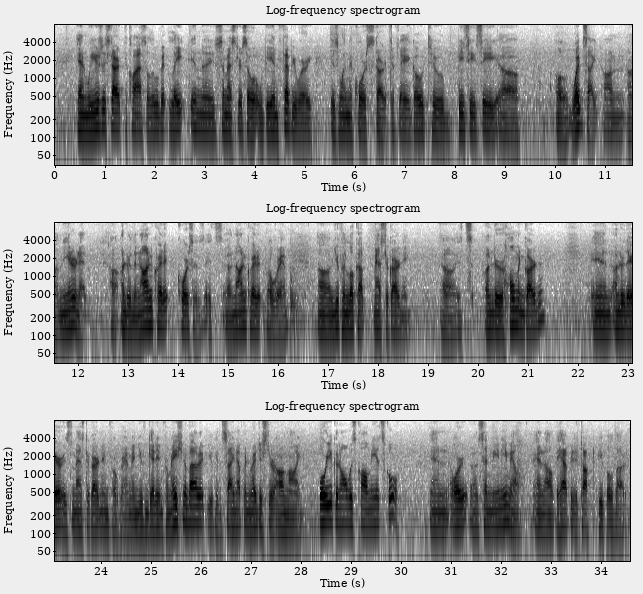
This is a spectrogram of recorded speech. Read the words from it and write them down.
And we usually start the class a little bit late in the semester, so it will be in February is when the course starts. If they go to BCC uh, website on, on the internet, uh, under the non-credit courses, it's a non-credit program, uh, you can look up Master Gardening. Uh, it's under Home and Garden, and under there is the Master Gardening program, and you can get information about it, you can sign up and register online, or you can always call me at school and or uh, send me an email and I'll be happy to talk to people about it.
